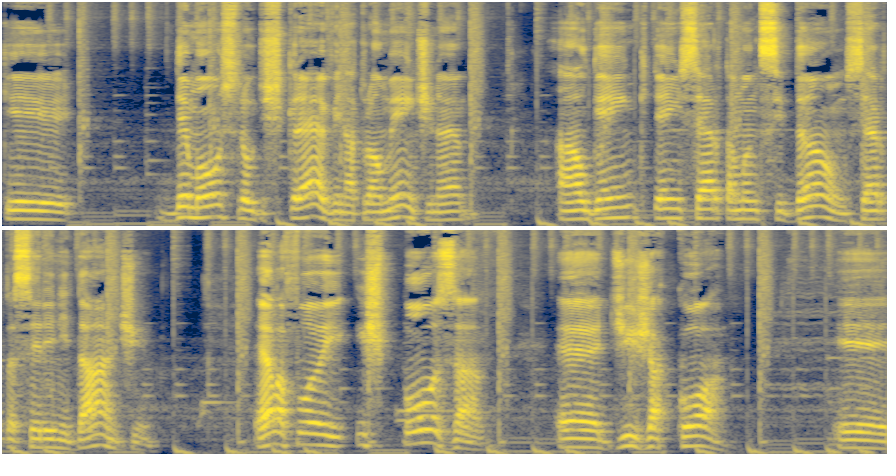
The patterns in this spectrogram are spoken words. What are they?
que demonstra ou descreve naturalmente, né, alguém que tem certa mansidão, certa serenidade. Ela foi esposa é, de Jacó, é,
